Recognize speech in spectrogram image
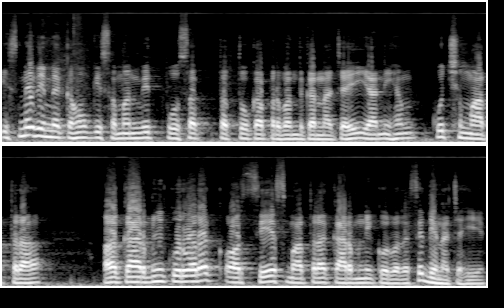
इसमें भी मैं कहूँ कि समन्वित पोषक तत्वों का प्रबंध करना चाहिए यानी हम कुछ मात्रा अकार्बनिक उर्वरक और शेष मात्रा कार्बनिक उर्वरक से देना चाहिए।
